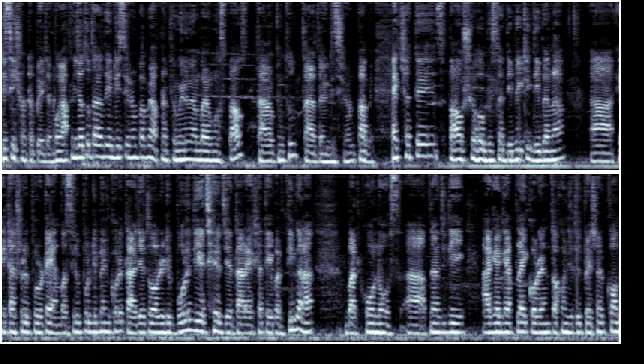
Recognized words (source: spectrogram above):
ডিসিশনটা পেয়ে যাবেন। আপনি যত তাড়াতাড়ি ডিসিশন পাবেন, আপনার ফ্যামিলি মেম্বার এবং স্পাউস তারাও কিন্তু তাড়াতাড়ি ডিসিশন পাবে। একসাথে স্পাউস সহ ভিসা দিবে কি দিবে না এটা আসলে পুরোটা এম্বাসির উপর ডিপেন্ড করে। তারা যেহেতু অলরেডি বলে দিয়েছে যে তারা একসাথে এবার দিবে না বাট হো নোস আপনারা যদি আগে আগে অ্যাপ্লাই করেন, তখন যদি প্রেশার কম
